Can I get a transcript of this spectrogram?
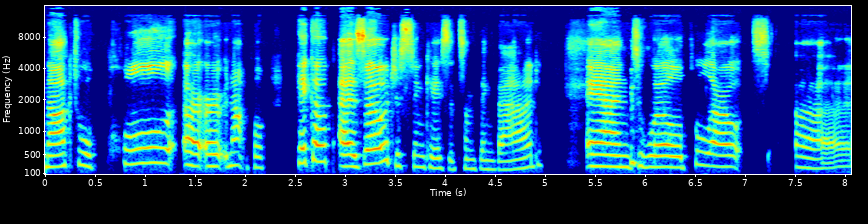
Noct will pull or, or not pull, pick up Ezo just in case it's something bad, and will pull out uh,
